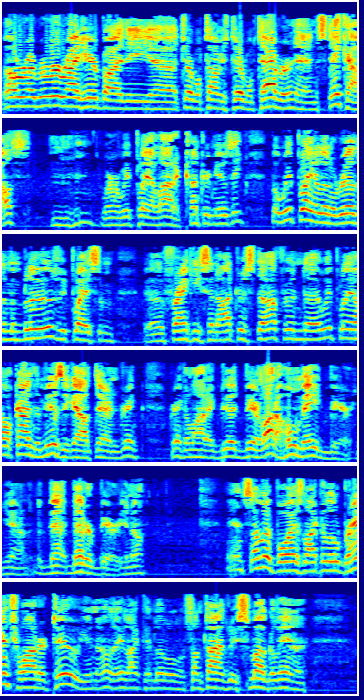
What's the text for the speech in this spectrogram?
Well, we're right here by the uh, Terrible Tommy's Terrible Tavern and Steakhouse, mm -hmm, where we play a lot of country music, but we play a little rhythm and blues. We play some uh, Frankie Sinatra stuff, and uh, we play all kinds of music out there and drink drink a lot of good beer, a lot of homemade beer, yeah, the be better beer, you know. And some of the boys like a little branch water, too, you know. They like a little, sometimes we smuggle in a,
